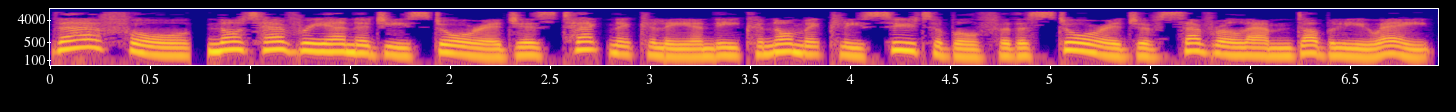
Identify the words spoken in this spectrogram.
Therefore, not every energy storage is technically and economically suitable for the storage of several MWH,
